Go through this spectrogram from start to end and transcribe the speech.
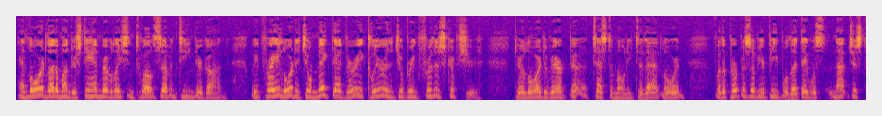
And Lord, let them understand Revelation 12, 17, dear God. We pray, Lord, that you'll make that very clear and that you'll bring further scripture, dear Lord, to bear uh, testimony to that, Lord, for the purpose of your people, that they will not just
